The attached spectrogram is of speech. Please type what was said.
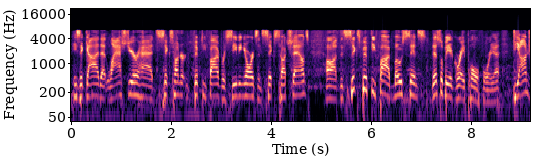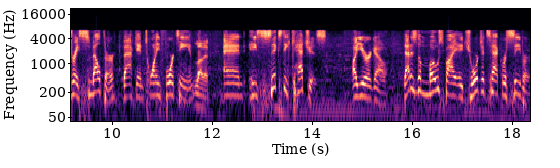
He's a guy that last year had 655 receiving yards and six touchdowns. Uh, the 655 most since this will be a great poll for you. DeAndre Smelter back in 2014. Love it. And he's 60 catches a year ago. That is the most by a Georgia Tech receiver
